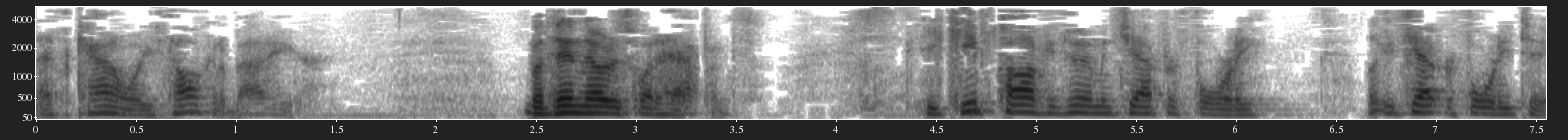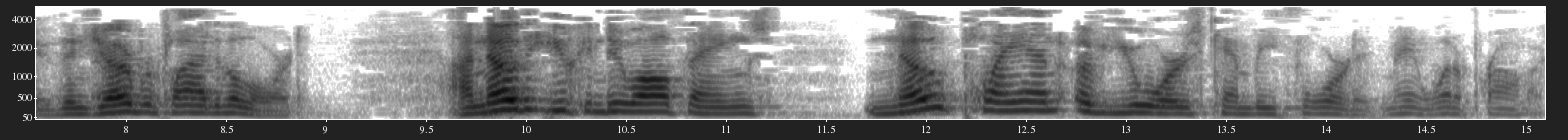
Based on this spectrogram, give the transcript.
That's kind of what he's talking about here. But then notice what happens. He keeps talking to him in chapter 40. Look at chapter 42. Then Job replied to the Lord, I know that you can do all things. No plan of yours can be thwarted. Man, what a promise.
